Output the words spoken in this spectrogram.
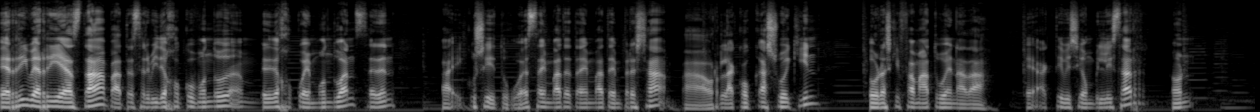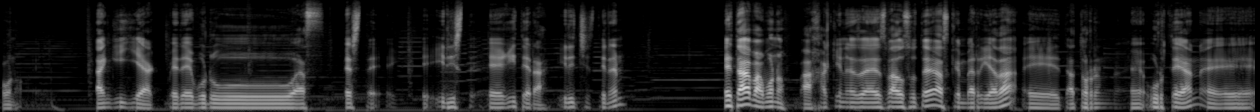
berri berria ez da, bat ez er bideo joku munduan, bideo jokoen munduan, zeren ba, ikusi ditugu, ez hainbat eta hainbat enpresa, ba, horrelako kasuekin, gauraski famatuena da e, Activision Blizzard, non, bueno, langileak bere buruaz beste iriste, egitera iritsiz diren. Eta, ba, bueno, ba, jakin ez, ez baduzute, azken berria da, e, datorren e, urtean, e,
